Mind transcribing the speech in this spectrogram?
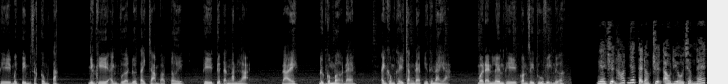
thì mới tìm ra công tắc. Nhưng khi anh vừa đưa tay chạm vào tới thì Tuyết đã ngăn lại. Này, đừng có mở đèn. Anh không thấy trăng đẹp như thế này à? Mở đèn lên thì còn gì thú vị nữa. Nghe chuyện hot nhất tại đọc truyện audio.net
